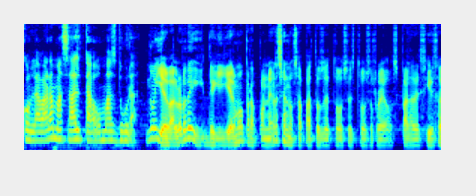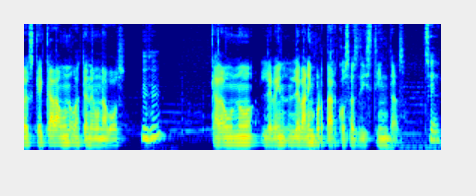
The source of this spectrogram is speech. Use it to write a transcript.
con la vara más alta o más dura. No, y el valor de, de Guillermo para ponerse en los zapatos de todos estos reos, para decir, ¿sabes qué? Cada uno va a tener una voz. Cada uno le, ven- le van a importar cosas distintas. Sí,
